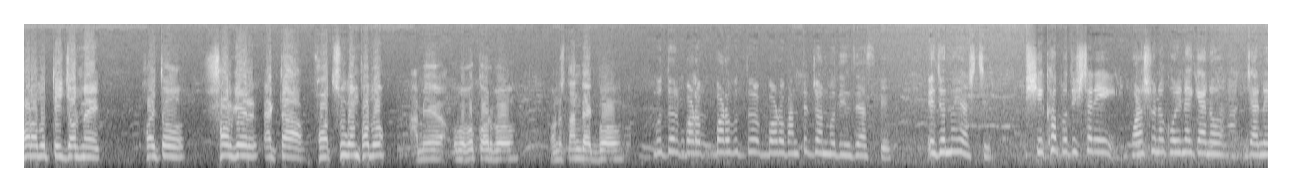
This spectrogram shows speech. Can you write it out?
পরবর্তী জন্মে হয়তো স্বর্গের একটা পথ সুগম পাবো। আমি উপভোগ করব অনুষ্ঠান দেখব। বুদ্ধর বড় বড় বুদ্ধ বড় বান্তের জন্মদিন যে আজকে এই জন্যই আসছি। শিক্ষা প্রতিষ্ঠানে পড়াশোনা করি না কেন? জানে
